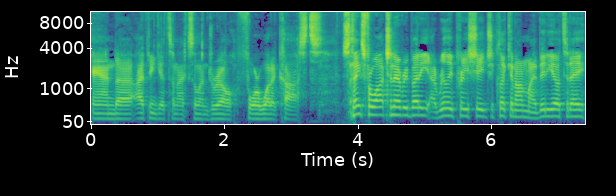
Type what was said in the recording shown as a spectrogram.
And uh, I think it's an excellent drill for what it costs. So thanks for watching everybody. I really appreciate you clicking on my video today.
